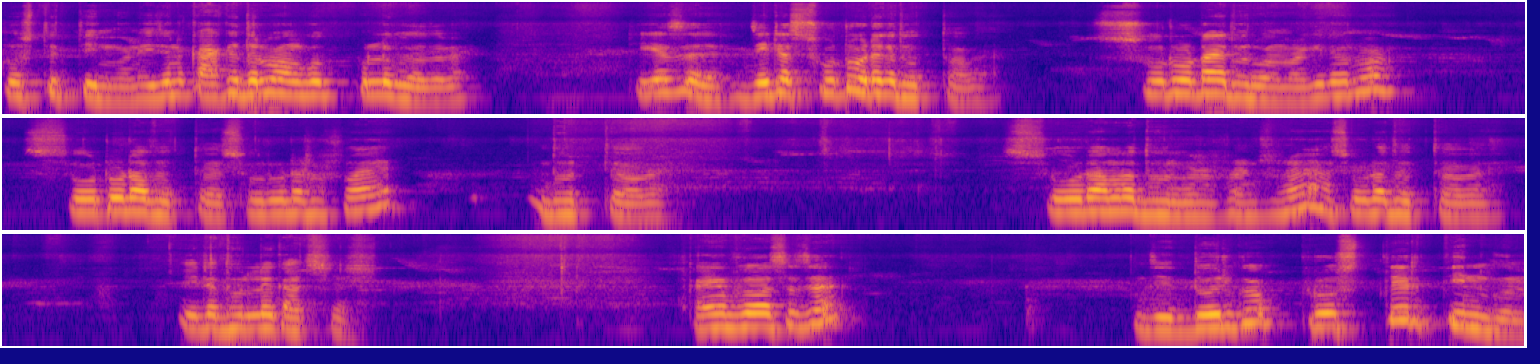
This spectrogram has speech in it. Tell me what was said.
প্রস্থের তিন গুণ। এই জন্য কাকে ধরবো? অঙ্ক করলে বোঝা যাবে। ঠিক আছে? যেটা ছোটো, ওটাকে ধরতে হবে। ছোটোটাই ধরবো আমরা, কী ধরবো? ছোটোটা ধরতে হবে ছোটোটা সবসময় ধরতে হবে। ছোটোটা আমরা ধরবো সবসময় হ্যাঁ ছোটোটা ধরতে হবে। এটা ধরলে কাজ শেষ। কারণ বোঝা যাচ্ছে যে যে দৈর্ঘ্য প্রস্থের তিন গুণ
